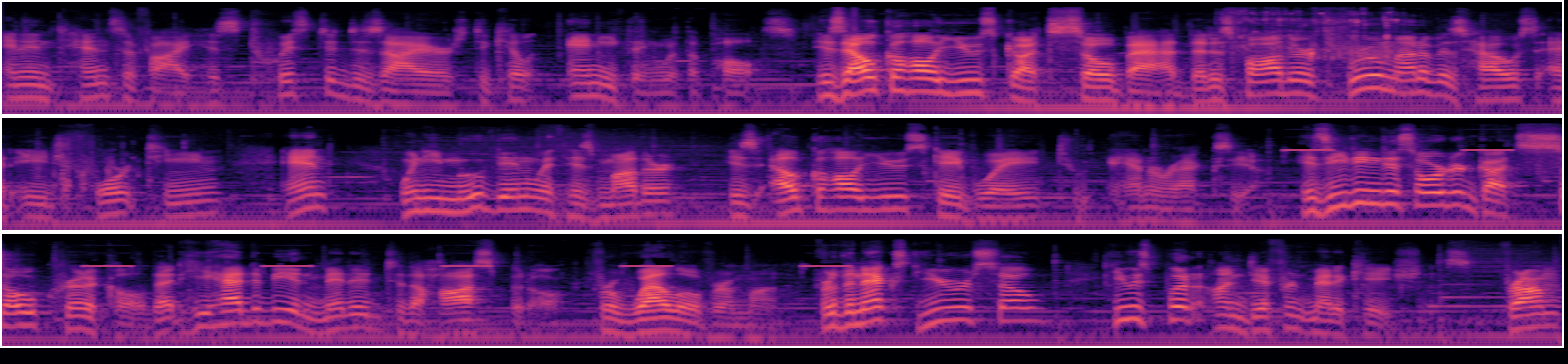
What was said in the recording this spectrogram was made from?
and intensify his twisted desires to kill anything with a pulse. His alcohol use got so bad that his father threw him out of his house at age 14 and when he moved in with his mother, his alcohol use gave way to anorexia. His eating disorder got so critical that he had to be admitted to the hospital for well over a month. For the next year or so, he was put on different medications, from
